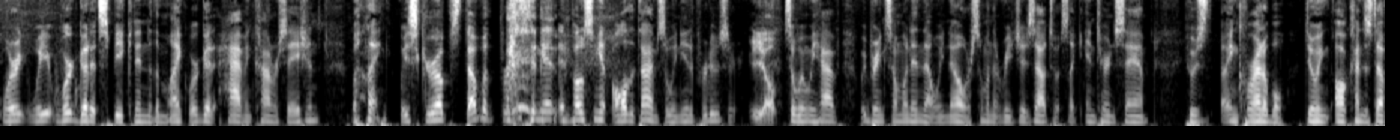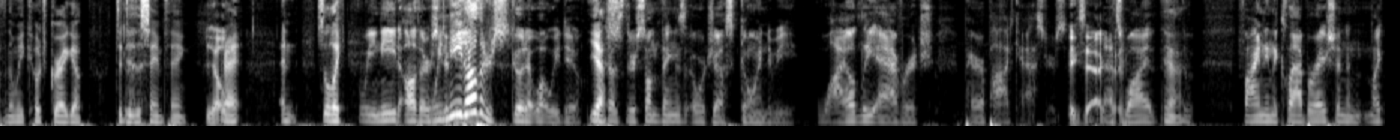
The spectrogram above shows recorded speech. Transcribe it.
we're we we're good at speaking into the mic. We're good at having conversations, but like we screw up stuff with producing it and posting it all the time. So we need a producer. Yep. So when we have we bring someone in that we know or someone that reaches out to us, like intern Sam, who's incredible, doing all kinds of stuff, and then we coach Greg up to do the same thing, Yep. right? And so like We need others. we to need be others. good at what we do. Yes. because there's some things that we're just going to be wildly average pair of podcasters. Exactly. That's why Yeah. the- finding the collaboration and like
